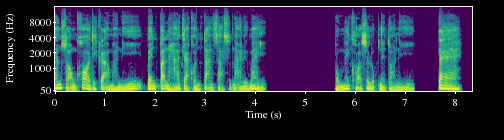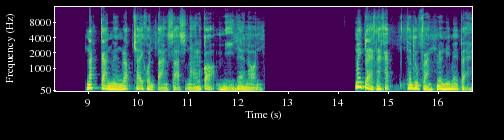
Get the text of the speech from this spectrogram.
ทั้งสองข้อที่กล่าวมานี้เป็นปัญหาจากคนต่างศาสนาหรือไม่ ผมไม่ขอสรุปในตอนนี้ แต่ นักการเมืองรับใช้คนต่างศาสนาแล้วก็มีแน่นอน ไม่แปลกนะครับท่านผู้ฟังเรื่องนี้ไม่แปลก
